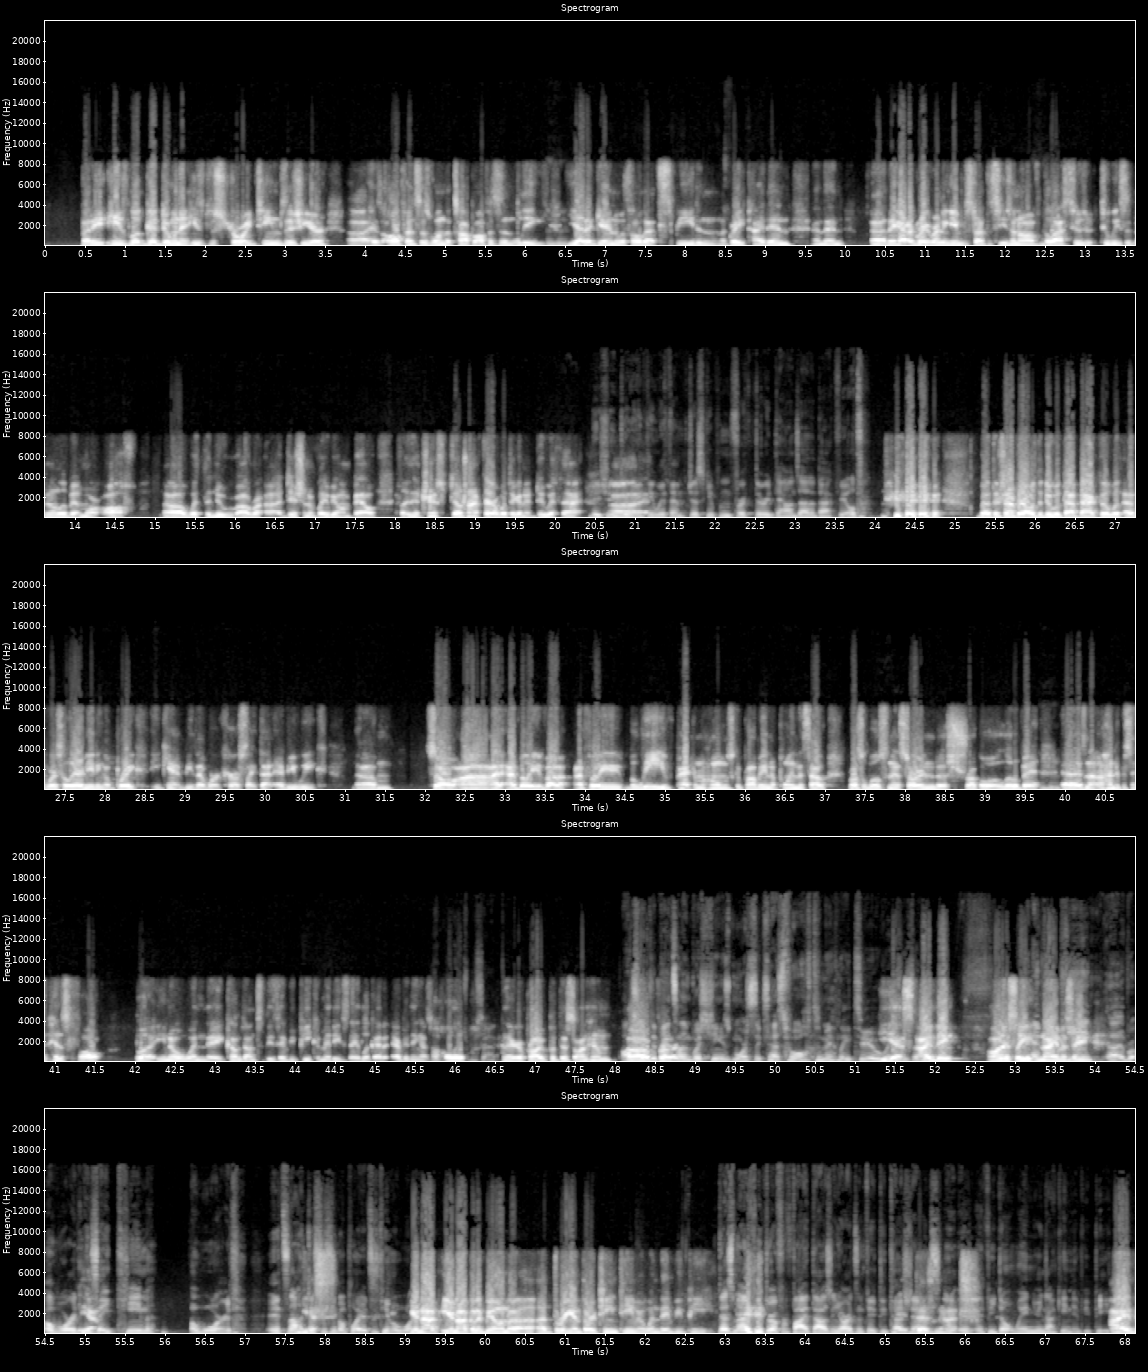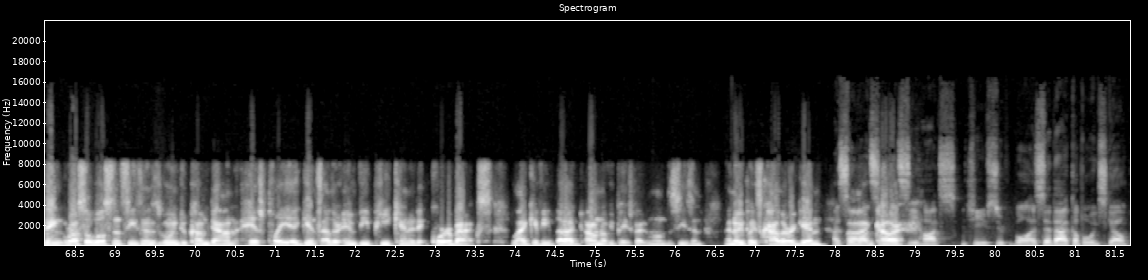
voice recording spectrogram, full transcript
but he, he's looked good doing it. He's destroyed teams this year. Uh, his offense is one of the top offenses in the league mm-hmm. yet again with all that speed and the great tight end. And then uh, they had a great running game to start the season off. Mm-hmm. The last two two weeks have been a little bit more off uh, with the new uh, uh addition of Le'Veon Bell. I feel like they're tr- still trying to figure out what they're going to do with that. They shouldn't do uh, anything with him. Just keep him for third downs out of the backfield. but they're trying to figure out what to do with that backfield with Edwards Helaire needing a break. He can't be that workhorse like that every week. Um, so uh, I, I, believe uh, I fully believe Patrick Mahomes could probably end up pulling this out. Russell Wilson is starting to struggle a little bit. Mm-hmm. Uh, it's not 100 percent his fault, but you know when they come down to these MVP committees, they look at everything as a 100%. whole, and they're gonna probably put this on him. Also, uh, it depends for, on which team is more successful ultimately too. Yes, is, uh, I think honestly, not even saying uh, award yeah. is a team award. It's not yes. just a single play; it's a team award. You're not you're not going to be on a, a three and thirteen team and win the MVP. Doesn't matter if you throw for five thousand yards and fifty touchdowns. It does not. If, if, you don't win, you're not getting MVP. I think Russell Wilson's season is going to come down his play against other MVP candidate quarterbacks. Like if he, uh, I don't know if he plays Patrick Mahomes this season. I know he plays Kyler again. I saw uh, Kyler Seahawks Chiefs Super Bowl. I said that a couple weeks ago.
